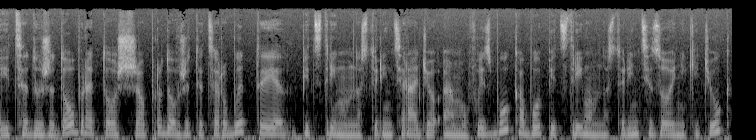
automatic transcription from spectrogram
І це дуже добре. Тож продовжуйте це робити під стрімом на сторінці Радіо М у Фейсбук або під стрімом на сторінці Зої Нікітюк.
